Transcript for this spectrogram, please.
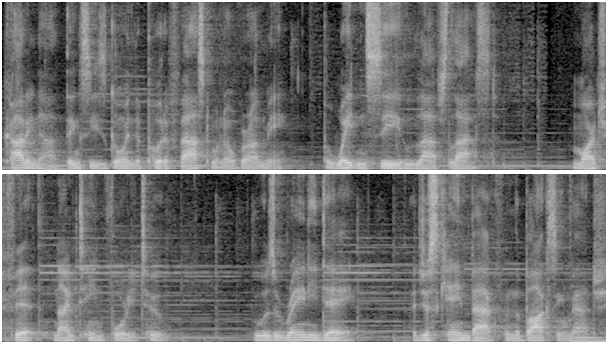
Codynah thinks he's going to put a fast one over on me, but wait and see who laughs last. March 5th, 1942. It was a rainy day. I just came back from the boxing match.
